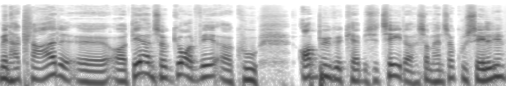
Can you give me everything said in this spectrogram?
men har klaret det. Øh, og det har han så gjort ved at kunne opbygge kapaciteter, som han så kunne sælge.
